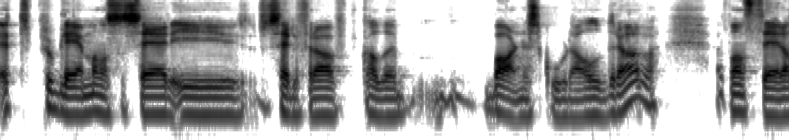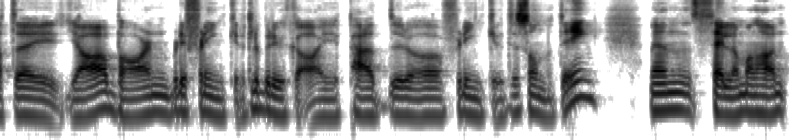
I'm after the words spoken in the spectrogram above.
et problem man også ser i, selv fra barneskolealder av. At man ser at ja, barn blir flinkere til å bruke iPader og flinkere til sånne ting. Men selv om man har en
